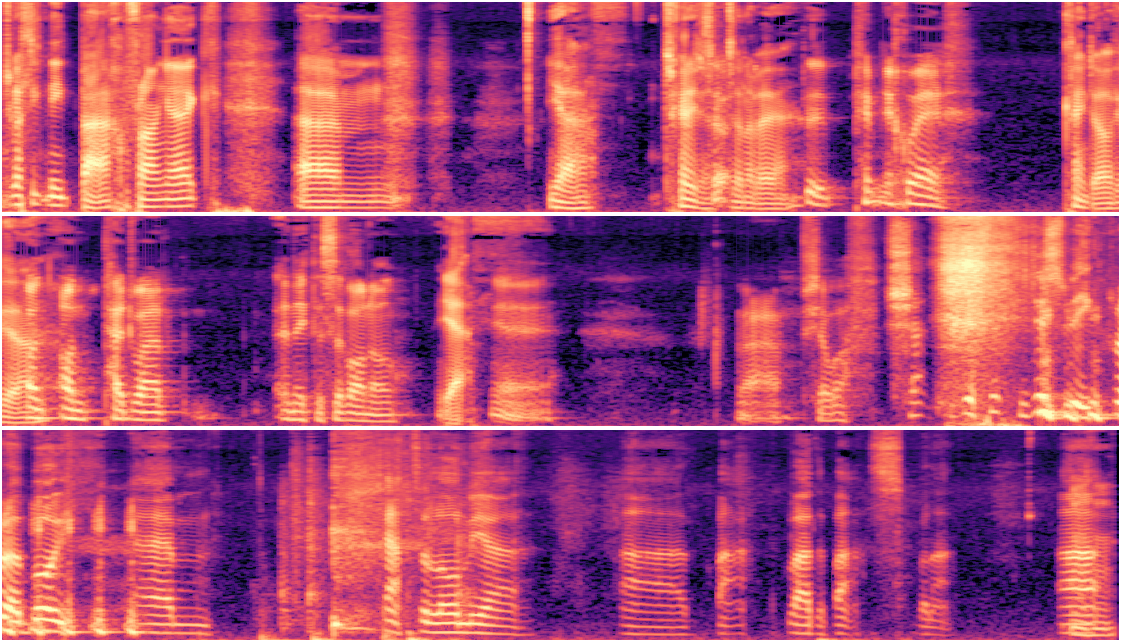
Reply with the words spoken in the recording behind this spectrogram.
Dwi'n gallu gwneud bach o Ffrangeg. Um, yeah. Dwi'n gallu so, dyna fe. 5 neu 6? Kind of, yeah. Ond on pedwar yn eitha safonol. Yeah. Yeah. Ah, show off. Ti jyst wedi crybwyll um, Catalonia a ba, Gwlad y Bas fyna. A, mm -hmm.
